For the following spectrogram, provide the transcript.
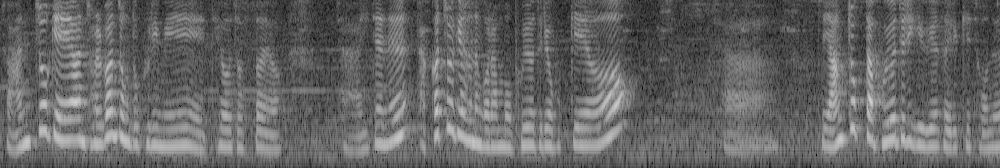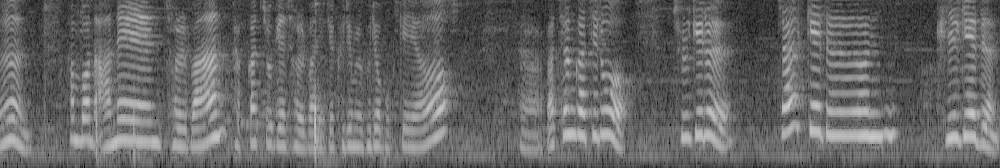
저 안쪽에 한 절반 정도 그림이 되어졌어요. 자, 이제는 바깥쪽에 하는 걸 한번 보여드려 볼게요. 자, 양쪽 다 보여드리기 위해서 이렇게 저는 한번 안에 절반, 바깥쪽에 절반 이렇게 그림을 그려볼게요. 자, 마찬가지로 줄기를 짧게든 길게든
